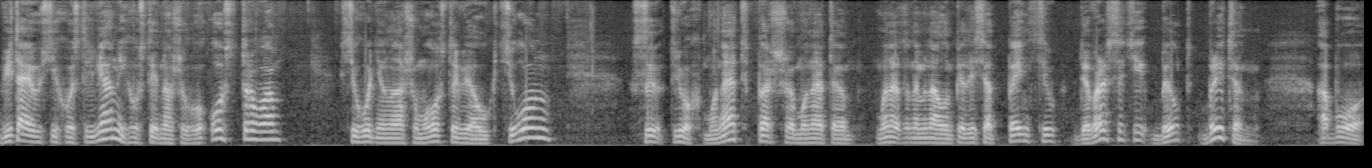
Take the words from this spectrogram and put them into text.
Вітаю усіх острів'ян і гостей нашого острова. Сьогодні на нашому острові аукціон з трьох монет. Перша монета монета номіналом 50 пенсів Diversity Built Britain або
